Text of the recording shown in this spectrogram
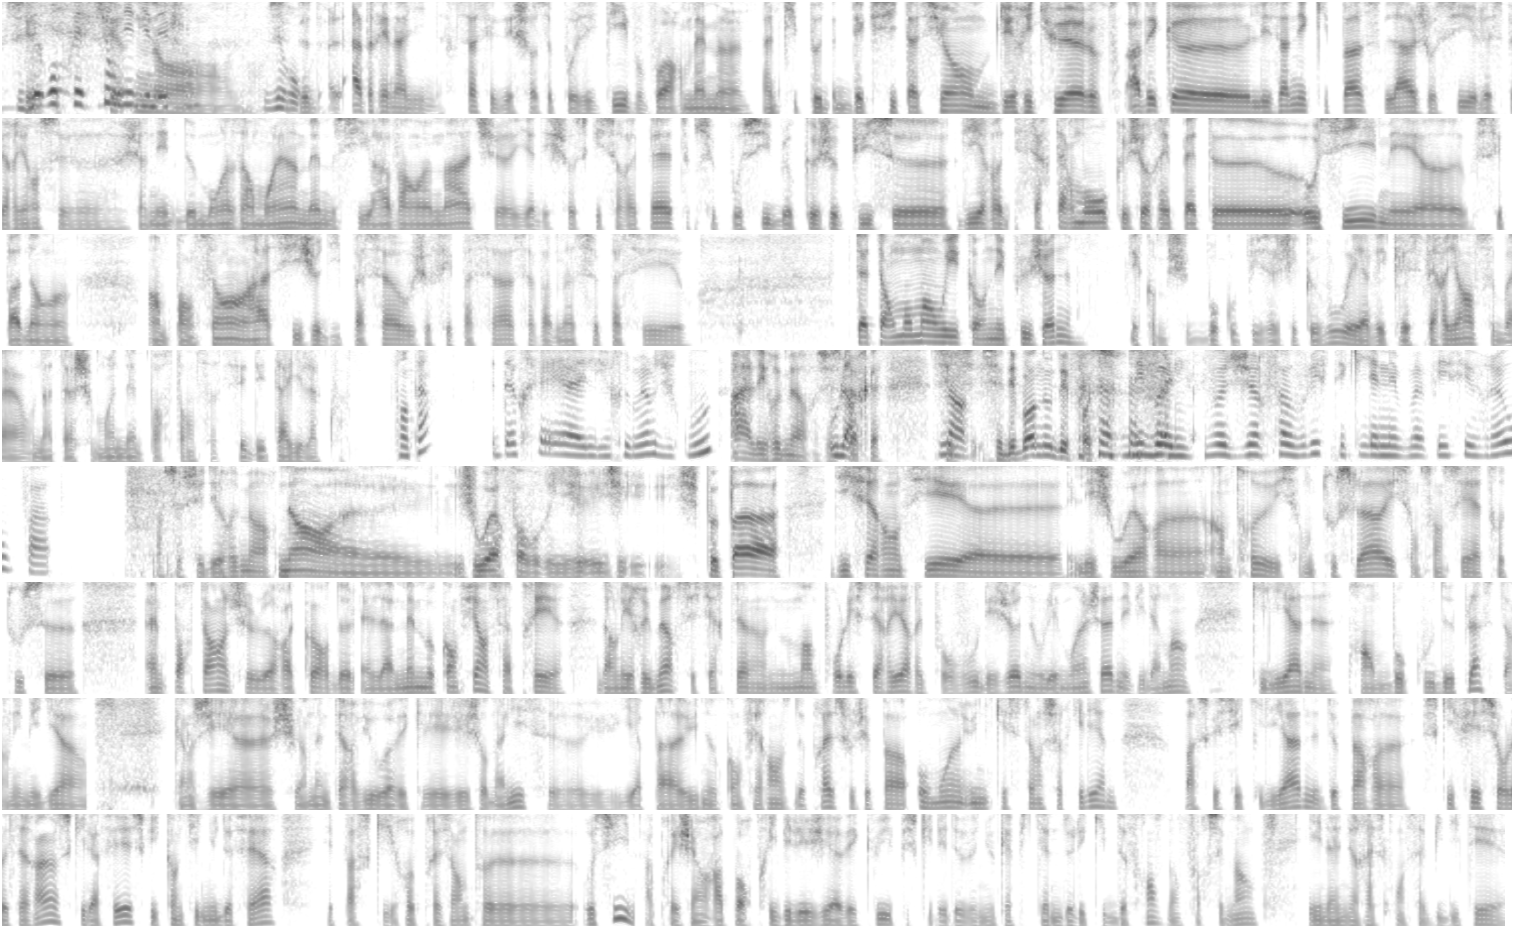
Zéro pression, Deschamps. Non, non, adrénaline. Ça, c'est des choses positives, voire même euh, un petit peu d'excitation, des rituels. Avec euh, les années qui passent, l'âge aussi l'expérience, euh, j'en ai de moins en moins, même si avant un match, il y a des choses qui se répètent. C'est possible que je puisse dire certains mots que je répète aussi, mais c'est pas dans en pensant ah si je dis pas ça ou je fais pas ça, ça va mal se passer. Peut-être un moment, oui, quand on est plus jeune. Et comme je suis beaucoup plus âgé que vous, et avec l'expérience, ben, on attache moins d'importance à ces détails-là, quoi. Fanta D'après euh, les rumeurs, du coup. Ah, les rumeurs. J'espère que c'est des bonnes ou des fausses? Des bonnes. Votre joueur favori, c'était Kylian Mbappé, c'est vrai ou pas? Ah, ça c'est des rumeurs. Non, euh, joueur favori. Je, je, peux pas différencier euh, les joueurs euh, entre eux. Ils sont tous là. Ils sont censés être tous euh, importants. Je leur accorde la même confiance. Après, dans les rumeurs, c'est certainement pour l'extérieur et pour vous, les jeunes ou les moins jeunes, évidemment. Kylian prend beaucoup de place dans les médias. Quand j'ai, je suis en interview avec les, les journalistes, il n'y a pas une conférence de presse où j'ai pas au moins une question sur Kylian parce que c'est Kylian, de par euh, ce qu'il fait sur le terrain, ce qu'il a fait, ce qu'il continue de faire, et parce qu'il représente euh, aussi. Après, j'ai un rapport privilégié avec lui, puisqu'il est devenu capitaine de l'équipe de France, donc forcément, il a une responsabilité euh,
